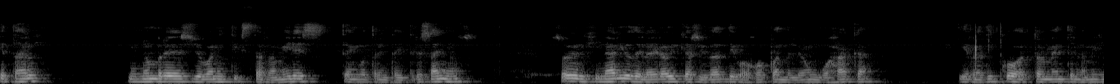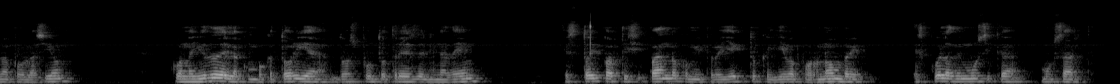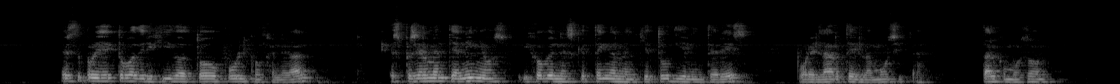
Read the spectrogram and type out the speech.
¿Qué tal? Mi nombre es Giovanni Tixta Ramírez, tengo 33 años, soy originario de la heroica ciudad de Guajopan de León, Oaxaca, y radico actualmente en la misma población. Con la ayuda de la convocatoria 2.3 del INADEM, estoy participando con mi proyecto que lleva por nombre Escuela de Música Musart. Este proyecto va dirigido a todo público en general, especialmente a niños y jóvenes que tengan la inquietud y el interés por el arte y la música, tal como son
